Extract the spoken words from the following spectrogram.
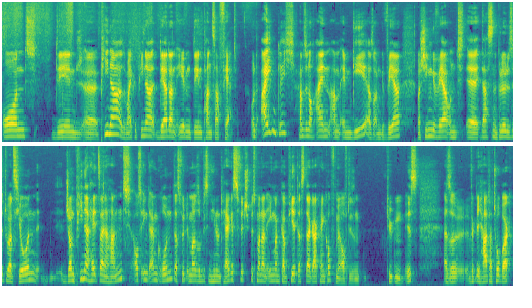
Und den äh, Pina, also Michael Pina, der dann eben den Panzer fährt. Und eigentlich haben sie noch einen am MG, also am Gewehr, Maschinengewehr, und äh, das ist eine blöde Situation. John Pina hält seine Hand aus irgendeinem Grund. Das wird immer so ein bisschen hin und her geswitcht, bis man dann irgendwann kapiert, dass da gar kein Kopf mehr auf diesem Typen ist. Also wirklich harter Tobak.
